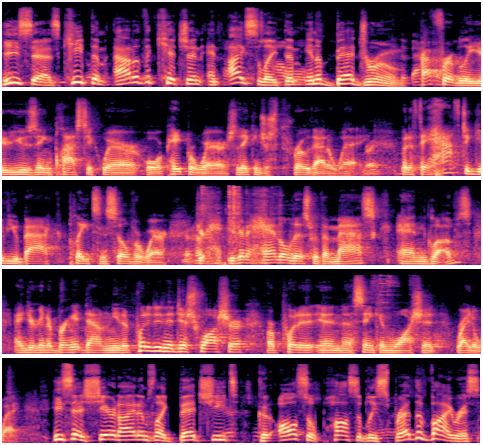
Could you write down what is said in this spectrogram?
He says keep them out of the kitchen and isolate them in a bedroom. Preferably, you're using plasticware or paperware so they can just throw that away. Right. But if they have to give you back plates and silverware, uh-huh. you're, you're going to handle this with a mask and gloves, and you're going to bring it down and either put it in a dishwasher or put it in a sink and wash it right away. He says shared items like bed sheets could also possibly spread the virus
